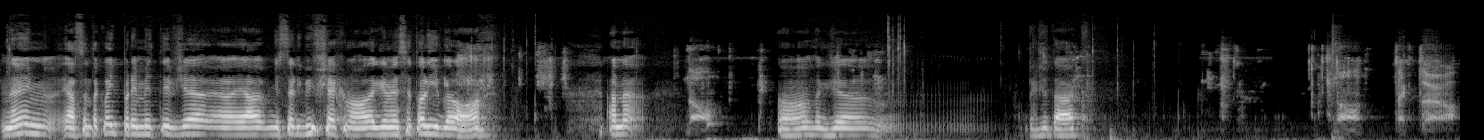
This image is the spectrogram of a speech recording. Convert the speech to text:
Nevím, já jsem takový primitiv, že eh, já, mně se líbí všechno, takže mně se to líbilo. A na, no, takže, takže tak. no, tak to jo.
